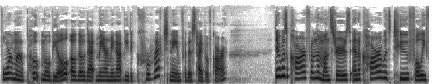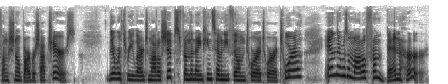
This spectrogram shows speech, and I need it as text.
former Pope Mobile, although that may or may not be the correct name for this type of car. There was a car from the Munsters and a car with two fully functional barbershop chairs. There were three large model ships from the 1970 film Tora Tora Tora, and there was a model from Ben Hur.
